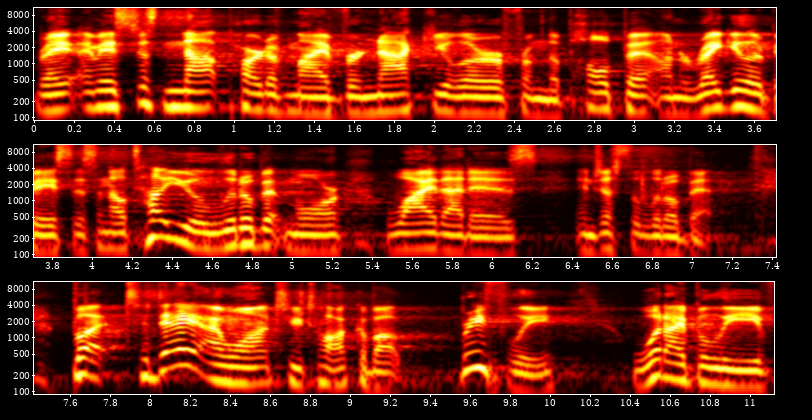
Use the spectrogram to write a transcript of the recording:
right? I mean, it's just not part of my vernacular from the pulpit on a regular basis, and I'll tell you a little bit more why that is in just a little bit. But today I want to talk about briefly what I believe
